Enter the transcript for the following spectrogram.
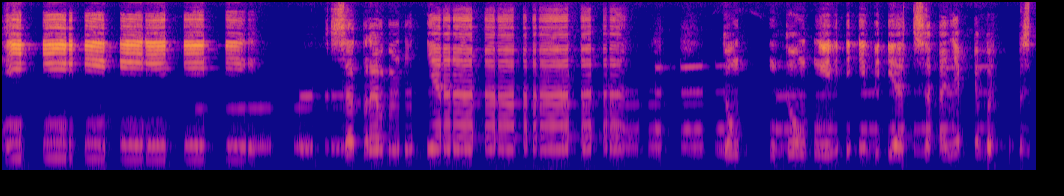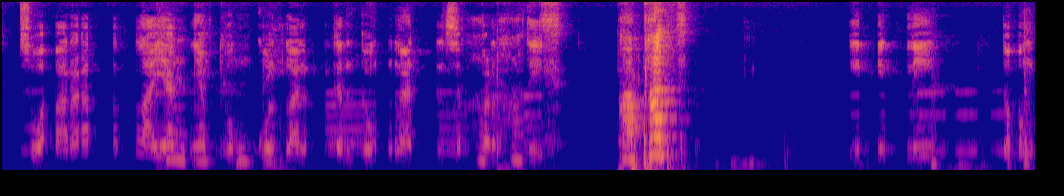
Hihihi, seremnya. Ini biasanya bersuara layaknya pukulan kentungan seperti Kapat. İni tung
